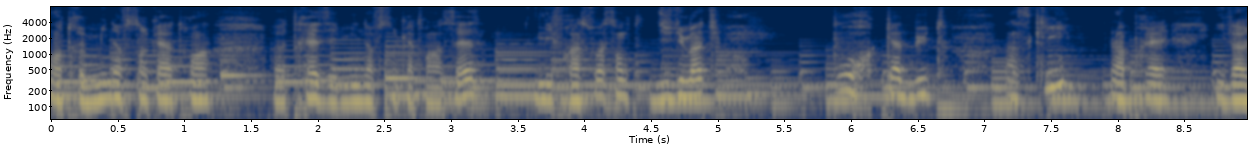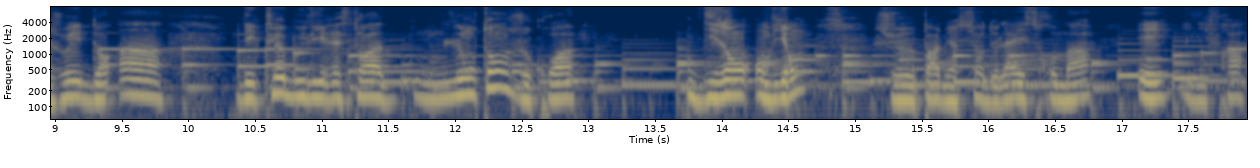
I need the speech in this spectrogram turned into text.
entre 1993 et 1996 il y fera 78 matchs pour 4 buts inscrits. Après il va jouer dans un des clubs où il y restera longtemps, je crois, 10 ans environ. Je parle bien sûr de l'AS Roma et il y fera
